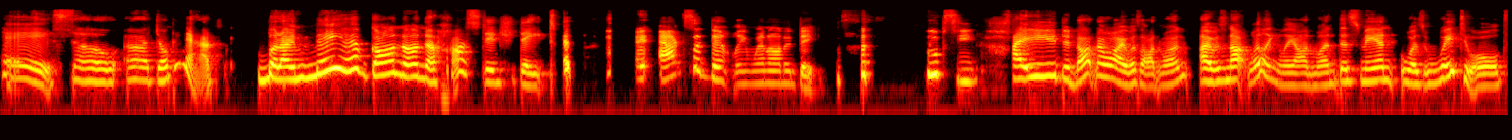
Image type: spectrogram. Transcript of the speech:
hey, so uh don't be mad, but I may have gone on a hostage date. I accidentally went on a date. Oopsie. I did not know I was on one. I was not willingly on one. This man was way too old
